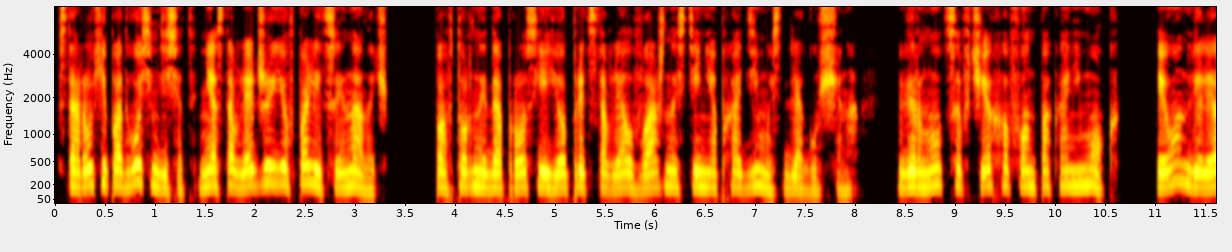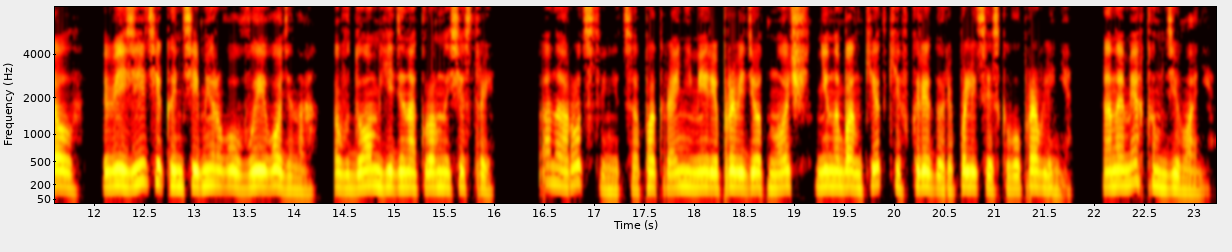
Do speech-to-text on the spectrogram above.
Старухе под 80, не оставлять же ее в полиции на ночь. Повторный допрос ее представлял важность и необходимость для Гущина. Вернуться в Чехов он пока не мог, и он велел «Везите Кантемирову в Воеводино, в дом единокровной сестры. Она родственница, по крайней мере, проведет ночь не на банкетке в коридоре полицейского управления, а на мягком диване.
